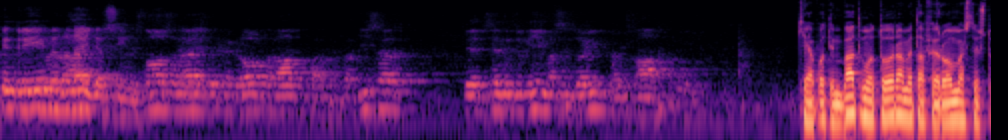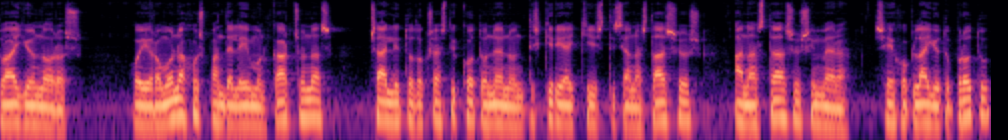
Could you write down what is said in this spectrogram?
την τριήμερα έγερση. Ανέστη, τα λάθη και από την Πάτμο τώρα μεταφερόμαστε στο Άγιο Νόρος. Ο ιερομόναχος Παντελεήμων Κάρτσονας ψάλλει το δοξαστικό των ένων της Κυριακής της Αναστάσεως, Αναστάσεως ημέρα, σε ηχοπλάγιο του πρώτου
